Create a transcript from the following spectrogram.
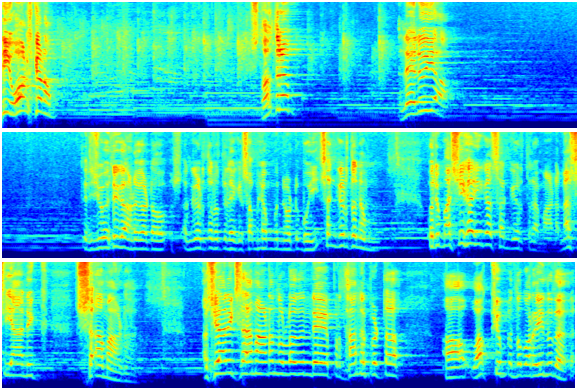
നീ ഓർക്കണം. സ്തോത്രം. ഹല്ലേലൂയ. തിരിച്ചു വരികയാണ് കേട്ടോ. സങ്കീർത്തനത്തിലേക്ക് സമയം മുന്നോട്ട് പോയി. സങ്കീർത്തനം ഒരു മഷിഹൈക സങ്കീർത്തനമാണ്. മസിയാനിക് സാമാണ്. മസിയാനിക് സാമാണെന്നുള്ളതിന്റെ പ്രധാനപ്പെട്ട ആ, വാക്യം എന്ന് പറയുന്നത്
